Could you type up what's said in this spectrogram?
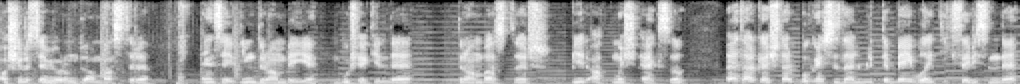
aşırı seviyorum Drumbuster'ı. En sevdiğim Drum Bey'i. Bu şekilde Drumbuster 1.60 Axle. Evet arkadaşlar bugün sizlerle birlikte Beyblade X serisinde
